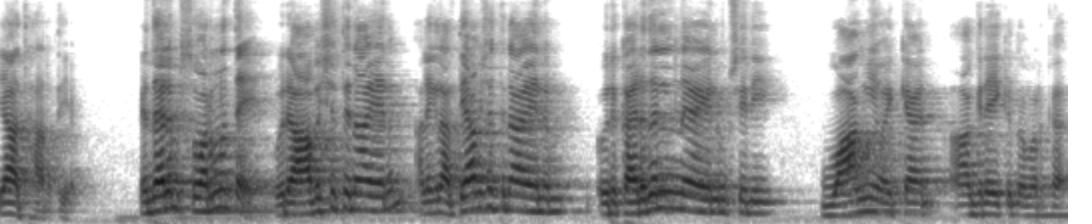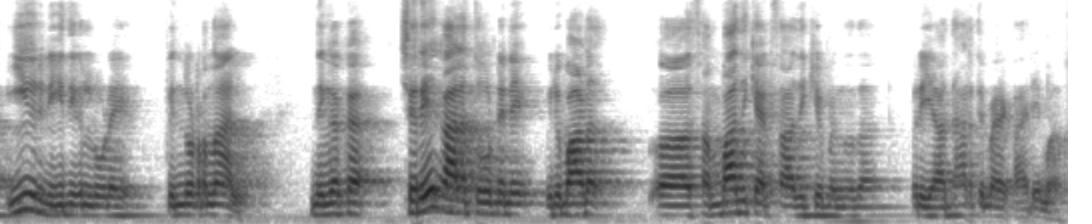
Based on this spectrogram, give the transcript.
യാഥാർത്ഥ്യം. എന്തായാലും സ്വർണത്തെ ഒരു ആവശ്യത്തിനായാലും അല്ലെങ്കിൽ അത്യാവശ്യത്തിനായാലും ഒരു കരുതലിനായാലും ശരി വാങ്ങി വയ്ക്കാൻ ആഗ്രഹിക്കുന്നവർക്ക് ഈ ഒരു രീതികളിലൂടെ പിന്തുടർന്നാൽ നിങ്ങൾക്ക് ചെറിയ കാലത്തുകൊണ്ട് ഒരുപാട് സമ്പാദിക്കാൻ സാധിക്കുമെന്നത് ഒരു യാഥാർത്ഥ്യമായ കാര്യമാണ്.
